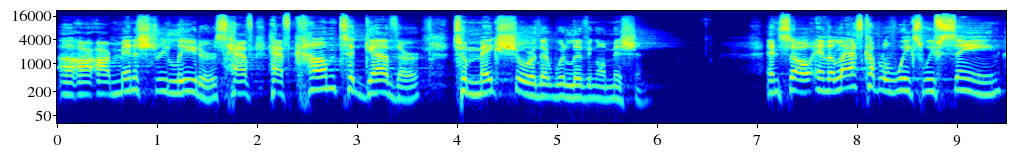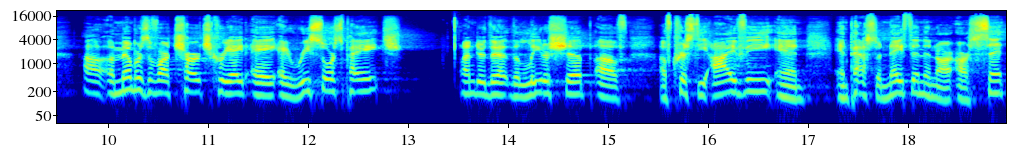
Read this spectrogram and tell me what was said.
uh, our, our ministry leaders, have, have come together to make sure that we're living on mission. And so, in the last couple of weeks, we've seen uh, members of our church create a, a resource page under the, the leadership of, of Christy Ivy and, and Pastor Nathan and our, our Sent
